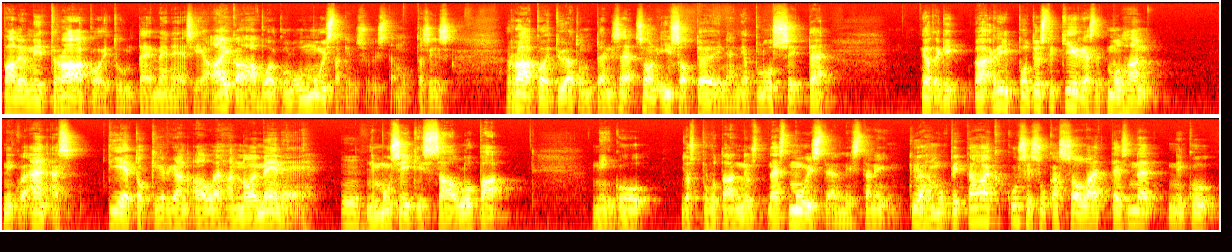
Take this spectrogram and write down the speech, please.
paljon niitä raakoja tunteja menee siihen. Aikaahan voi kulua muistakin syistä, mutta siis raakoja työtunteja, niin se, se on iso töinen. Ja plus sitten jotenkin, äh, riippuu tietysti kirjasta, että mullahan niin NS-tietokirjan allehan noin menee. Mm. Niin musiikissa on lupa, niin kuin, jos puhutaan just näistä muistelmista, niin kyllähän mun pitää aika kusisukas olla, ettei sinne niin kuin,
